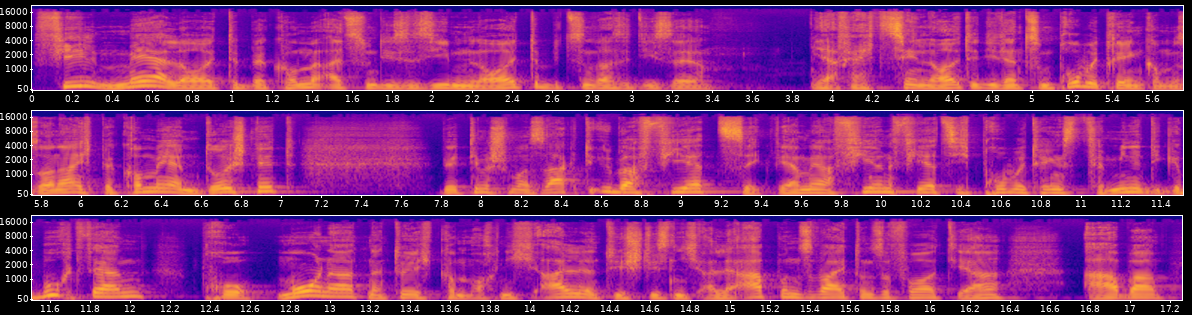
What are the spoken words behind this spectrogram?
viel mehr Leute bekomme als nur diese sieben Leute, beziehungsweise diese, ja, vielleicht zehn Leute, die dann zum Probetraining kommen, sondern ich bekomme ja im Durchschnitt wie Tim schon mal sagte, über 40. Wir haben ja 44 Probetrainingstermine, die gebucht werden pro Monat. Natürlich kommen auch nicht alle, natürlich schließen nicht alle ab und so weiter und so fort, ja. Aber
